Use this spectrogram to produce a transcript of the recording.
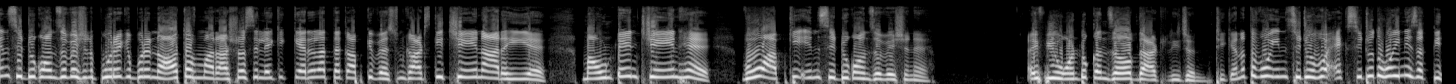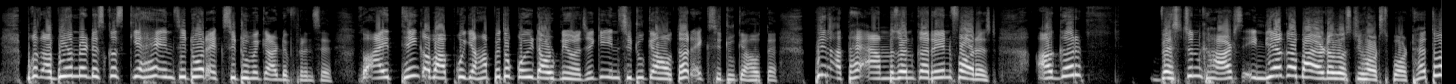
in situ conservation पूरे के पूरे नॉर्थ ऑफ़ महाराष्ट्र से लेके केरला तक आपकी वेस्टर्न घाट्स की चेन आ रही है. माउंटेन चेन है. वो आपकी इन सिटू कॉन्जर्वेशन है. If you want to conserve that region ठीक है ना? तो वो इन सीटू वो एक्स तो हो ही नहीं सकती। बिकॉज़ अभी हमने डिस्कस किया है इन सीटू और एक्स में क्या डिफरेंस है। तो आई थिंक अब आपको यहाँ पे तो कोई डाउट नहीं होना चाहिए कि इन सीटू क्या होता है और एक्स क्या होता है। फिर आता है एमेजोन का रेन फॉरेस्ट अगर वेस्टर्न घाट्स इंडिया का बायोडाइवर्सिटी हॉटस्पॉट है तो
